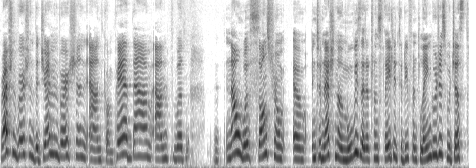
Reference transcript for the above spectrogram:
Russian version, the German version, and compared them. And with now with songs from um, international movies that are translated to different languages, we just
